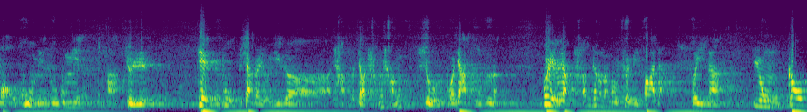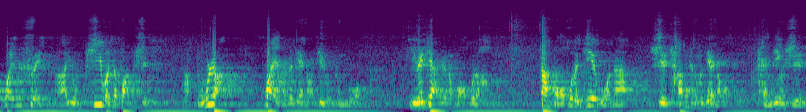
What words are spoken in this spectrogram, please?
保护民族工业啊，就是电子部下边有一个厂子叫长城，是我们国家投资的。为了让长城能够顺利发展，所以呢，用高关税啊，用批文的方式啊，不让外国的电脑进入中国，以为这样就能保护的好。但保护的结果呢，是长城的电脑肯定是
